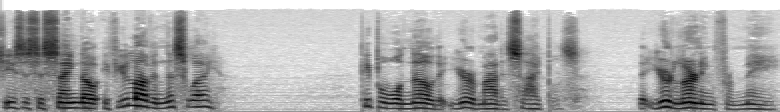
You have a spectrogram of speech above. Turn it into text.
Jesus is saying, though, if you love in this way, people will know that you're my disciples, that you're learning from me,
